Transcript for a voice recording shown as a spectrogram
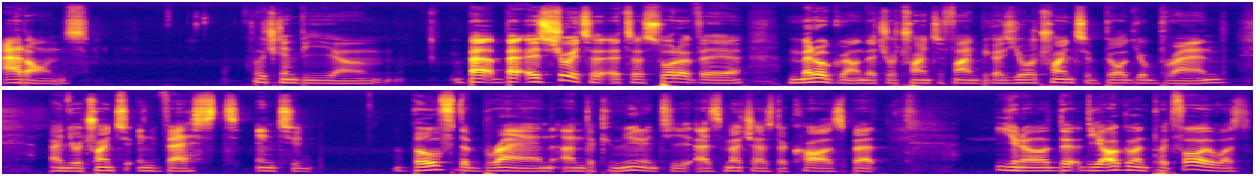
add-ons, which can be um, but but it's true it's a it's a sort of a middle ground that you're trying to find because you're trying to build your brand and you're trying to invest into both the brand and the community as much as the cause. But you know the the argument put forward was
